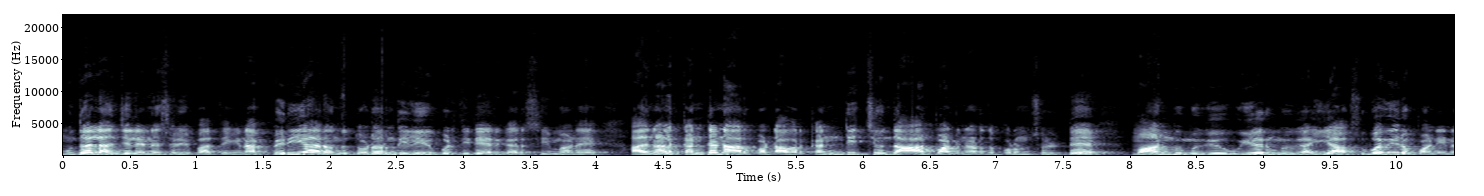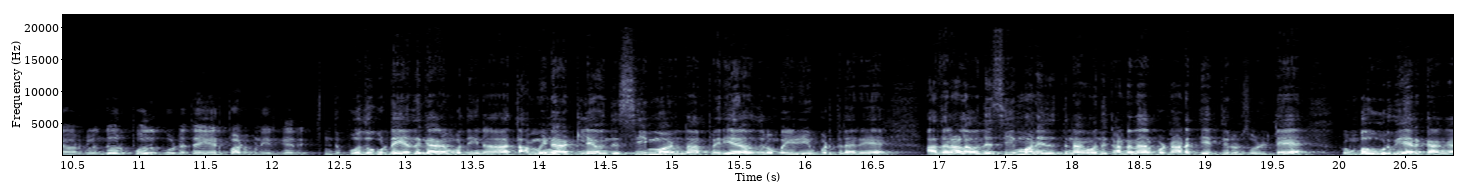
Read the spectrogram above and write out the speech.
முதல் அஞ்சல் என்ன சொல்லி பார்த்தீங்கன்னா பெரியார் வந்து தொடர்ந்து இழிவுபடுத்திட்டே இருக்காரு சீமானு. அதனால கண்டன ஆர்ப்பாட்டம் அவர் கண்டிச்சு வந்து ஆர்ப்பாட்டம் நடத்த போறோம்னு சொல்லிட்டு மாண்புமிகு உயர்மிகு ஐயா சுபவீர பாண்டியன் அவர்கள் வந்து ஒரு பொதுக்கூட்டத்தை ஏற்பாடு பண்ணியிருக்காரு. இந்த பொதுக்கூட்டம் எதுக்காக பார்த்தீங்கன்னா தமிழ்நாட்டிலே வந்து சீமான் தான் பெரியார் வந்து ரொம்ப இழிவுபடுத்துறாரு. அதனால வந்து சீமானை எதிர்த்து நாங்கள் வந்து கண்டன ஆர்ப்பாட்டம் நடத்தியே தீரும்னு சொல்லிட்டு ரொம்ப உறுதியாக இருக்காங்க.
